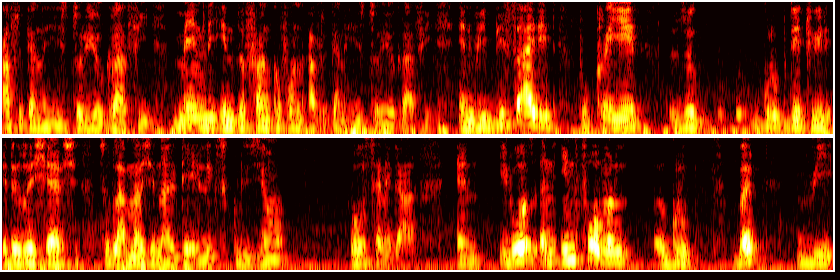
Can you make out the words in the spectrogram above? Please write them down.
African historiography, mainly in the Francophone African historiography. And we decided to create the groupe d'études et de recherche sur la marginalité et l'exclusion au Sénégal. And it was an informal uh, group, but we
